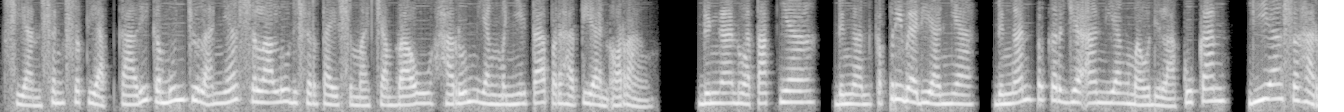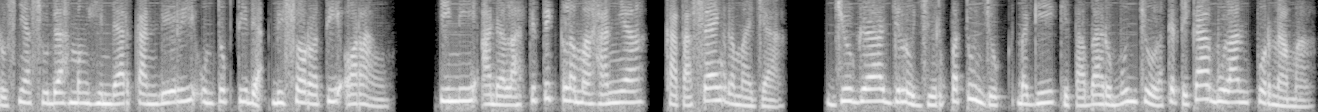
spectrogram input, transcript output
Sian Seng setiap kali kemunculannya selalu disertai semacam bau harum yang menyita perhatian orang? Dengan wataknya, dengan kepribadiannya, dengan pekerjaan yang mau dilakukan, dia seharusnya sudah menghindarkan diri untuk tidak disoroti orang. Ini adalah titik kelemahannya, kata Seng remaja. Juga jelujur petunjuk bagi kita baru muncul ketika bulan purnama.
